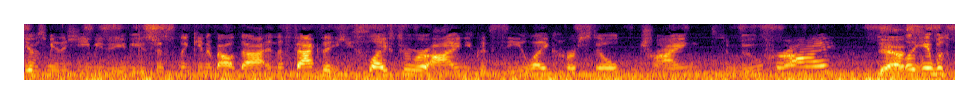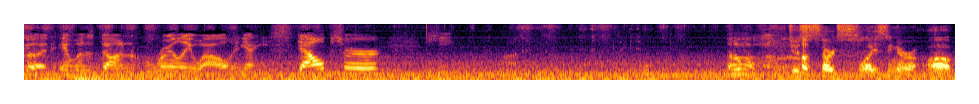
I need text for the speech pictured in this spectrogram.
gives me the heebie-jeebies just thinking about that, and the fact that he sliced through her eye and you could see like her still trying to move her eye. Yeah. Like it was good. It was done really well, and yeah, he scalps her. He, oh, he just starts slicing her up.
